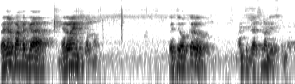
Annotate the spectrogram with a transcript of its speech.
ప్రజల పండుగగా నిర్వహించుకున్నాం. ప్రతి ఒక్కరూ మంచి దర్శనం చేసుకున్నారు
